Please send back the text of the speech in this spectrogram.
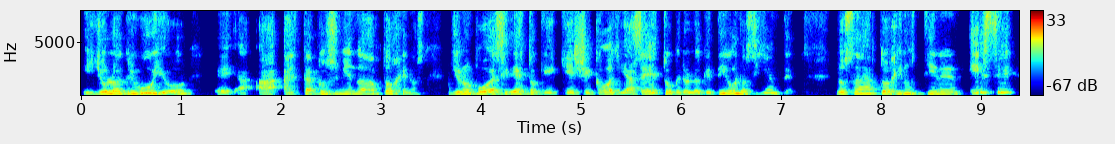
Y yo lo atribuyo eh, a, a, estar consumiendo adaptógenos. Yo no puedo decir esto, que, que Shakeology hace esto, pero lo que digo es lo siguiente. Los adaptógenos tienen ese,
